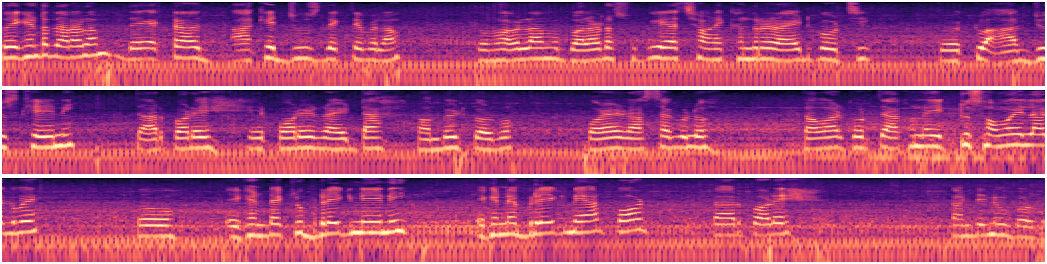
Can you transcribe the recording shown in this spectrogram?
তো এখানটা দাঁড়ালাম একটা আখের জুস দেখতে পেলাম। তো ভাবলাম গলাটা শুকিয়ে যাচ্ছে, অনেকক্ষণ ধরে রাইড করছি। তো একটু আখ জুস খেয়ে নিই তারপরে এর পরের রাইডটা কমপ্লিট করব। পরের রাস্তাগুলো কভার করতে এখনও একটু সময় লাগবে। তো এখানটা একটু ব্রেক নিয়ে নিই এখানে ব্রেক নেওয়ার পর তারপরে কন্টিনিউ করব।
